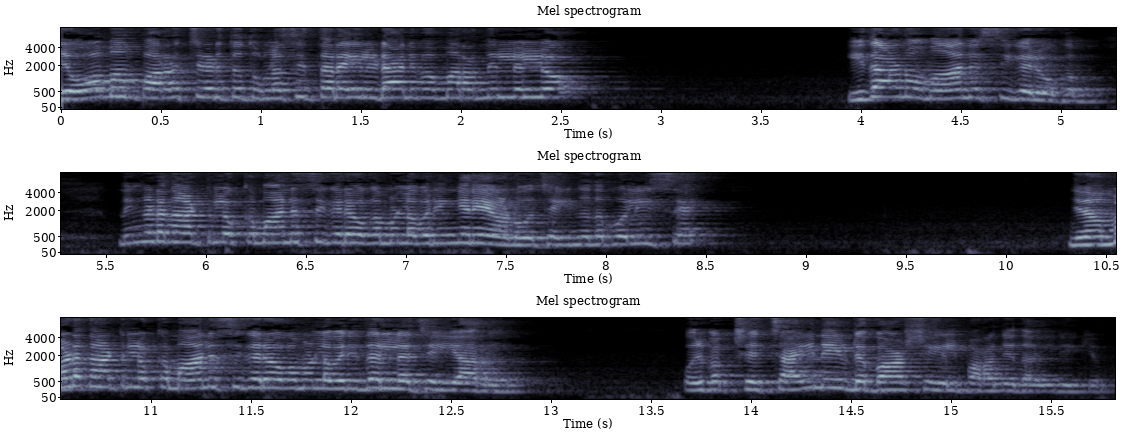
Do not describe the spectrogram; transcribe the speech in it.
രോമം പറിച്ചെടുത്ത് തുളസിത്തറയിൽ ഇടാൻ ഇവ മറന്നില്ലല്ലോ? ഇതാണോ മാനസിക രോഗം? നിങ്ങളുടെ നാട്ടിലൊക്കെ മാനസിക രോഗമുള്ളവർ ഇങ്ങനെയാണോ ചെയ്യുന്നത് പോലീസെ? നമ്മുടെ നാട്ടിലൊക്കെ മാനസിക രോഗമുള്ളവർ ഇതല്ല ചെയ്യാറ്. ഒരുപക്ഷെ ചൈനയുടെ ഭാഷയിൽ പറഞ്ഞതായിരിക്കും.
